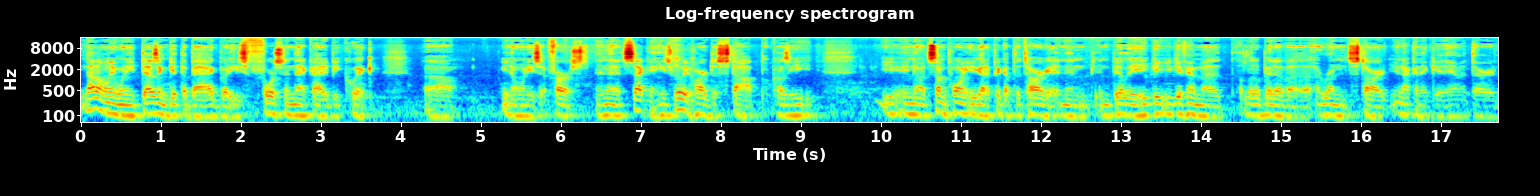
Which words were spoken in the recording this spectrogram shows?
not only when he doesn't get the bag, but he's forcing that guy to be quick. Uh, you know, when he's at first, and then at second, he's really hard to stop because he, you, you know, at some point you got to pick up the target, and then and Billy, you, you give him a, a little bit of a, a run start, you're not going to get him at third.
